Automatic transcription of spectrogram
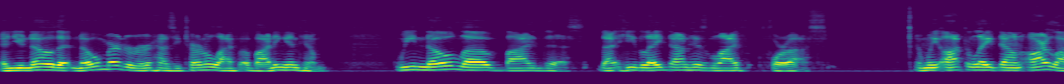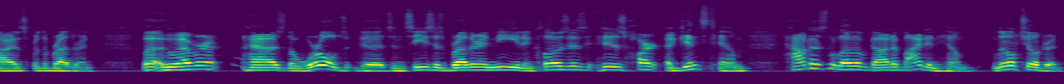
and you know that no murderer has eternal life abiding in him. We know love by this, that he laid down his life for us, and we ought to lay down our lives for the brethren. But whoever has the world's goods and sees his brother in need and closes his heart against him, how does the love of God abide in him? Little children,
